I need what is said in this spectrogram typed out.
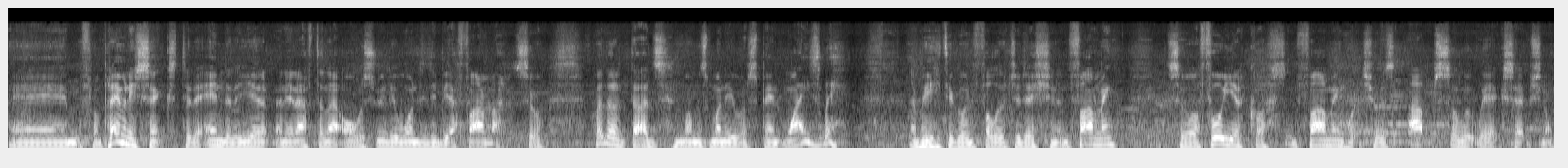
um, from primary six to the end of the year, and then after that, always really wanted to be a farmer. So, whether dad's and mum's money were spent wisely, and me to go and follow the tradition in farming. So, a four year course in farming, which was absolutely exceptional.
